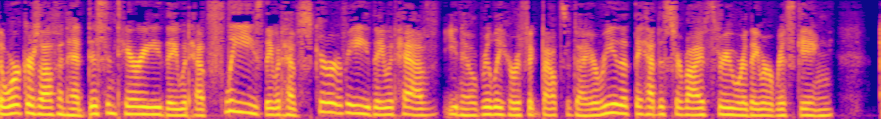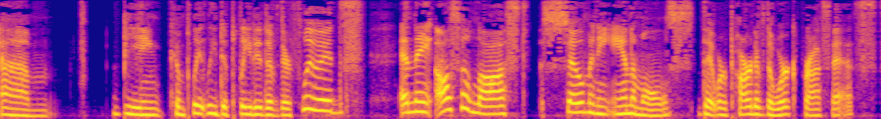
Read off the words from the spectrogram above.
The workers often had dysentery. They would have fleas. They would have scurvy. They would have, you know, really horrific bouts of diarrhea that they had to survive through where they were risking, um, being completely depleted of their fluids. And they also lost so many animals that were part of the work process.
